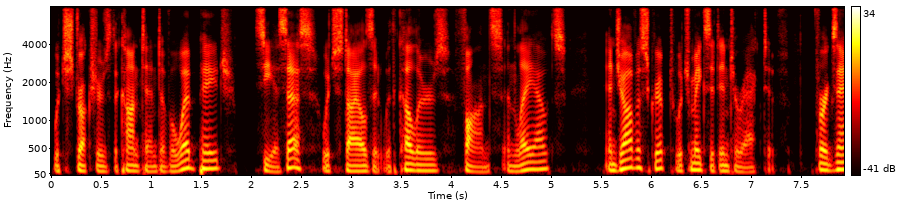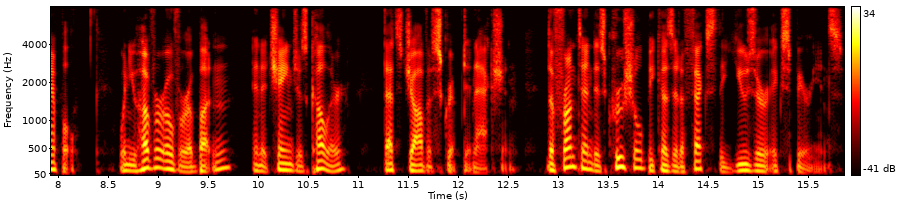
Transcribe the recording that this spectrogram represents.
which structures the content of a web page, CSS, which styles it with colors, fonts, and layouts, and JavaScript, which makes it interactive. For example, when you hover over a button and it changes color, that's JavaScript in action. The front end is crucial because it affects the user experience.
